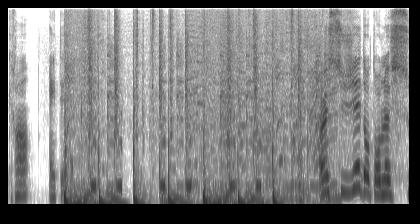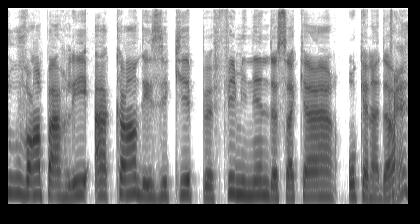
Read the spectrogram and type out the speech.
grand intérêt. Un sujet dont on a souvent parlé, à quand des équipes féminines de soccer au Canada? Hein?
